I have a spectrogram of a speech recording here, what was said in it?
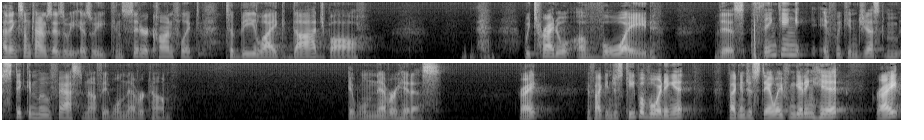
I think sometimes as we, as we consider conflict to be like dodgeball, we try to avoid this, thinking if we can just stick and move fast enough, it will never come. It will never hit us. Right? If I can just keep avoiding it, if I can just stay away from getting hit, right?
